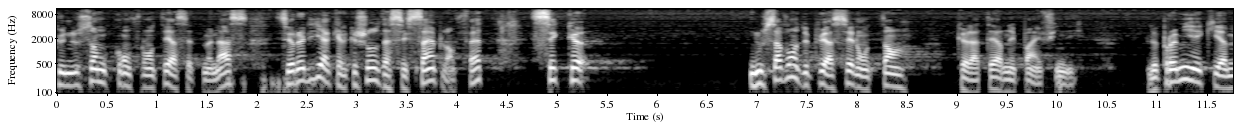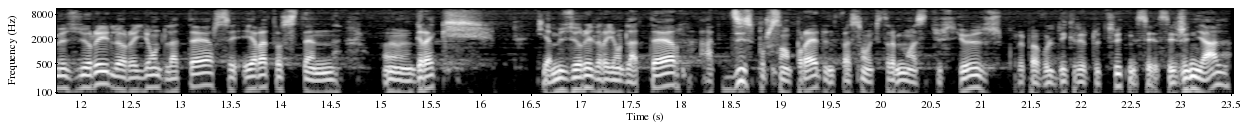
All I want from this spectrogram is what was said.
que nous sommes confrontés à cette menace, c'est relié à quelque chose d'assez simple en fait, c'est que nous savons depuis assez longtemps que la Terre n'est pas infinie. Le premier qui a mesuré le rayon de la Terre, c'est Eratosthène, un grec qui a mesuré le rayon de la Terre à 10% près d'une façon extrêmement astucieuse. Je ne pourrais pas vous le décrire tout de suite, mais c'est génial.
